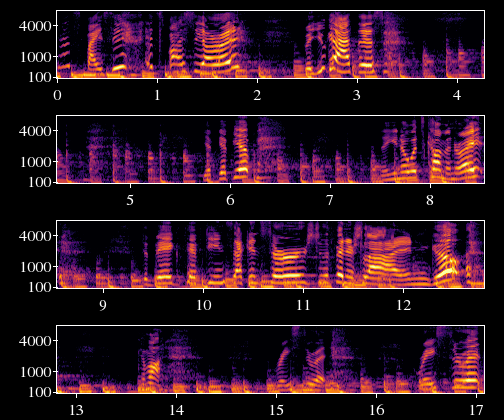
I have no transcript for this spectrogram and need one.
Yeah, it's spicy. It's spicy, all right? But you got this. Yep, yep, yep. Now you know what's coming, right? The big 15 second surge to the finish line. Go. Come on. Race through it. Race through it.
